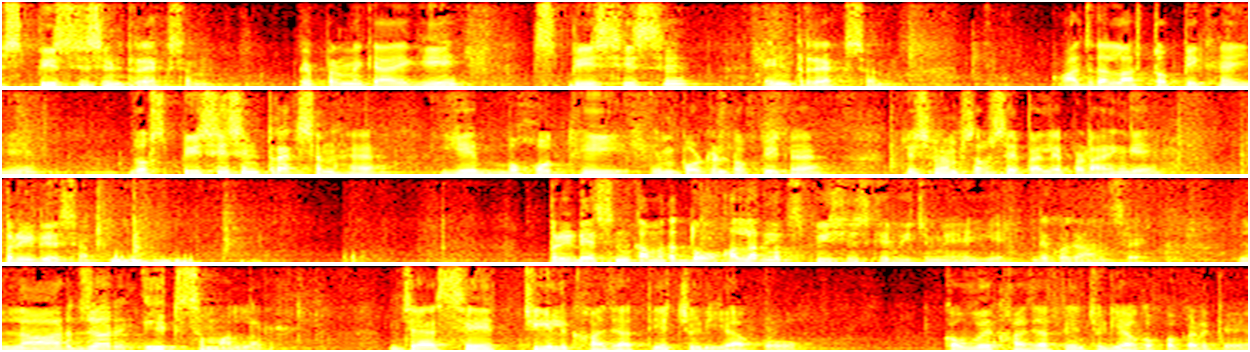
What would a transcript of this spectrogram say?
स्पीसीस इंटरेक्शन पेपर में क्या आएगी? स्पीसीस इंटरेक्शन आज का लास्ट टॉपिक है ये, जो स्पीसीज इंट्रैक्शन है, ये बहुत ही इंपॉर्टेंट टॉपिक है, जिसमें हम सबसे पहले पढ़ाएँगे प्रीडेशन प्रीडेशन का मतलब दो अलग अलग स्पीसीज के बीच में है ये, देखो ध्यान से। लार्जर ईट स्मॉलर जैसे चील खा जाती है चिड़िया को, कौवे खा जाते हैं चिड़िया को पकड़ के,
